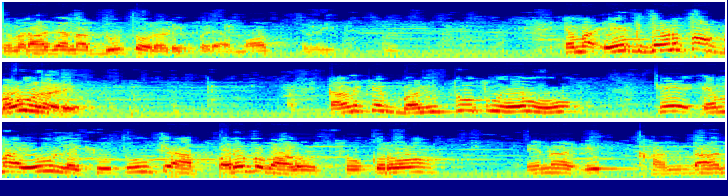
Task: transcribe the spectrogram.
યમરાજાના દૂતો રડી પડ્યા, મોત જોઈને એમાં એક જણ તો બહુ રડ્યો. કારણ કે બનતું હતું એવું કે એમાં એવું લખ્યું હતું કે આ પરબ વાળો છોકરો એના એક ખાનદાન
